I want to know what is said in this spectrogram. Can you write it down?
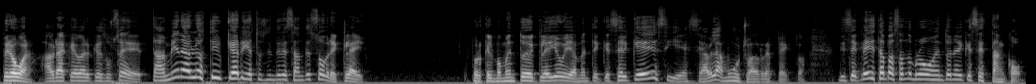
Pero bueno, habrá que ver qué sucede. También habló Steve Kerr, y esto es interesante, sobre Clay. Porque el momento de Clay obviamente que es el que es y se habla mucho al respecto. Dice, Clay está pasando por un momento en el que se estancó.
